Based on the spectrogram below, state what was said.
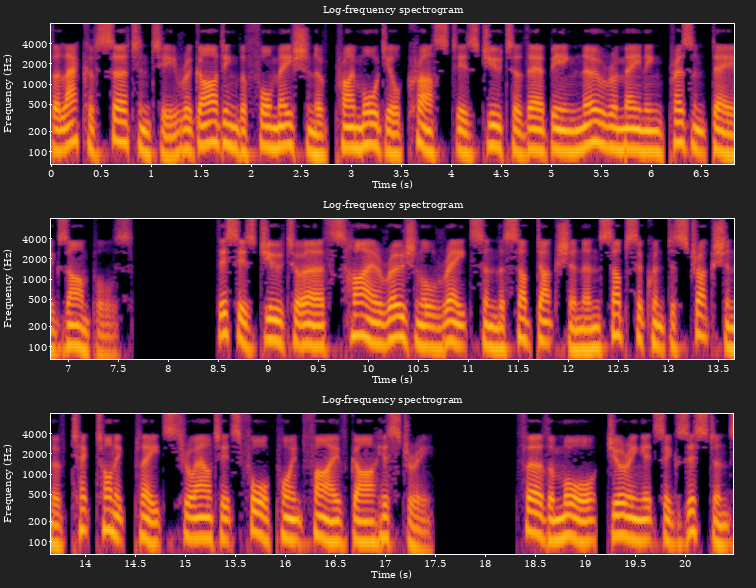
The lack of certainty regarding the formation of primordial crust is due to there being no remaining present day examples. This is due to Earth's high erosional rates and the subduction and subsequent destruction of tectonic plates throughout its 4.5 Ga history. Furthermore, during its existence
